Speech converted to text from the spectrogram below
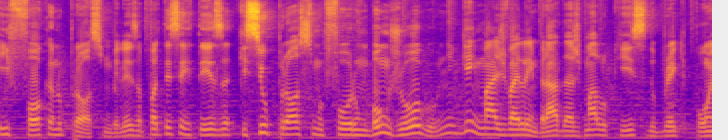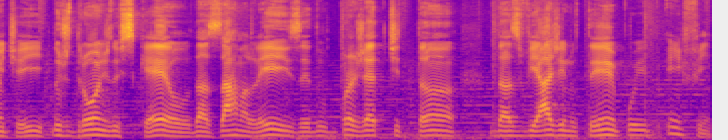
e foca no próximo, beleza? Pode ter certeza que se o próximo for um bom jogo, ninguém mais vai lembrar das maluquices do Breakpoint aí, dos drones do Scale, das armas laser, do Projeto Titan, das viagens no tempo e enfim.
